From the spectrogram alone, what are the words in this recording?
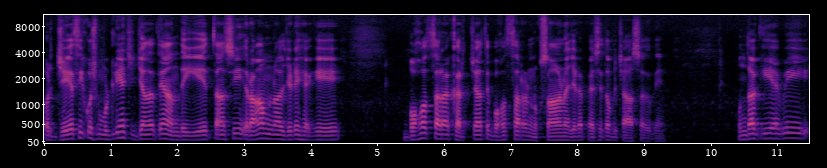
ਔਰ ਜੇ ਅਸੀਂ ਕੁਝ ਮੁੱਢਲੀਆਂ ਚੀਜ਼ਾਂ ਦਾ ਧਿਆਨ ਦਈਏ, ਤਾਂ ਅਸੀਂ ਆਰਾਮ ਨਾਲ ਜਿਹੜੇ ਹੈਗੇ ਬਹੁਤ ਸਾਰਾ ਖਰਚਾ ਤੇ ਬਹੁਤ ਸਾਰਾ ਨੁਕਸਾਨ ਹੈ ਜਿਹੜਾ ਪੈਸੇ ਤੋਂ ਬਚਾ ਸਕਦੇ ਹਾਂ। ਹੁੰਦਾ ਕੀ ਹੈ ਵੀ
